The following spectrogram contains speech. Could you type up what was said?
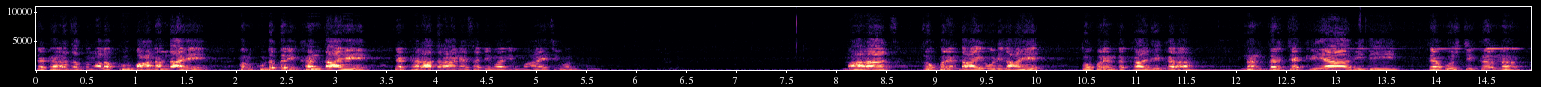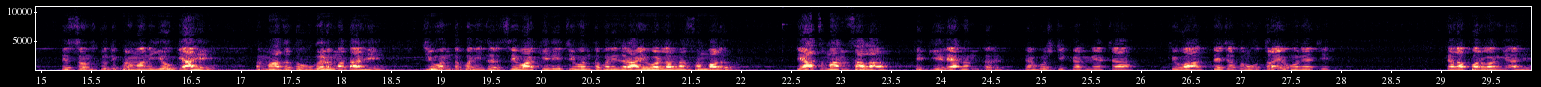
त्या घराचा तुम्हाला खूप आनंद आहे पण कुठेतरी खंत आहे त्या घरात राहण्यासाठी माझी माय जिवंत महाराज जोपर्यंत आई वडील आहेत तोपर्यंत काळजी करा. नंतरच्या क्रिया विधी त्या गोष्टी करणं हे संस्कृतीप्रमाणे योग्य आहे पण माझं तो उघड मत आहे जिवंतपणी जर सेवा केली जिवंतपणी जर आई वडिलांना सांभाळलं त्याच माणसाला ते गेल्यानंतर त्या गोष्टी करण्याच्या किंवा त्याच्यातून उतराई होण्याची त्याला परवानगी आहे.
